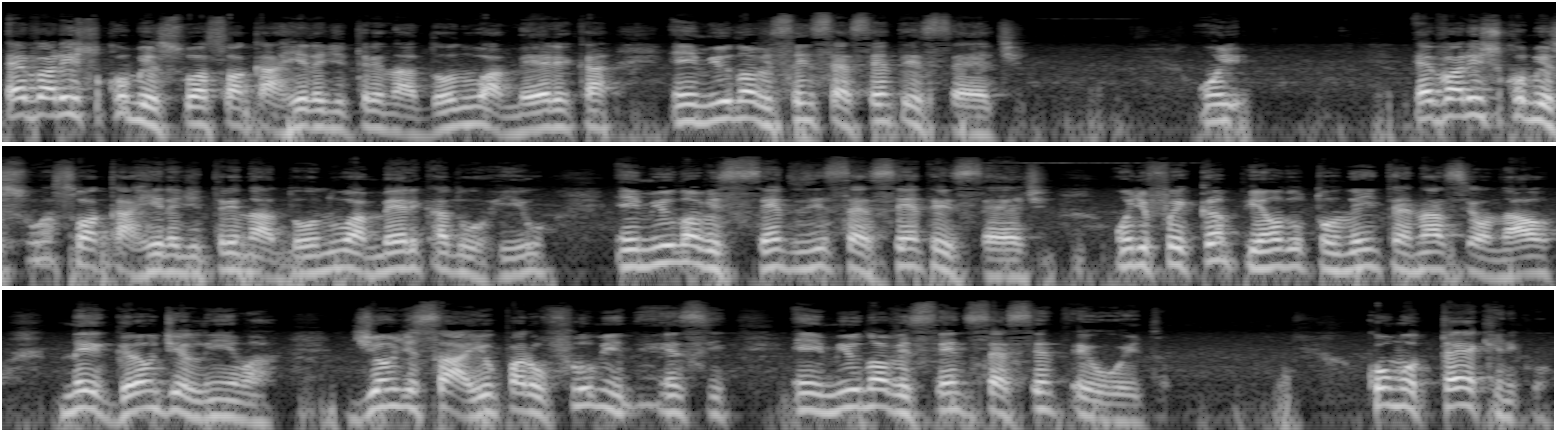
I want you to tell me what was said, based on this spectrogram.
Evaristo começou a sua carreira de treinador no América em 1967, onde Evaristo começou a sua carreira de treinador no América do Rio em 1967, onde foi campeão do torneio internacional Negrão de Lima, de onde saiu para o Fluminense em 1968. Como técnico,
